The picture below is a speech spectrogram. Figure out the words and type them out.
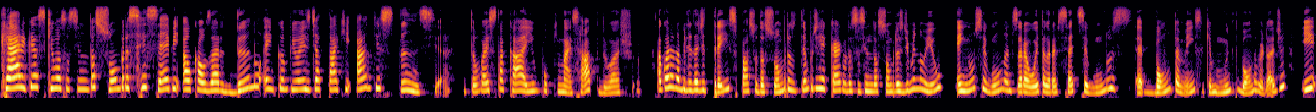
cargas que o Assassino das Sombras recebe ao causar dano em campeões de ataque à distância. Então vai estacar aí um pouquinho mais rápido, eu acho. Agora, na habilidade 3, Passo das Sombras, o tempo de recarga do Assassino das Sombras diminuiu em 1 segundo, antes era 8, agora é 7 segundos. É bom também, isso aqui é muito bom, na verdade. E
